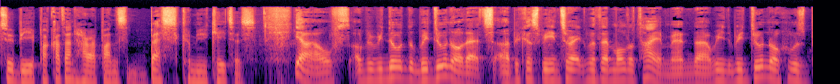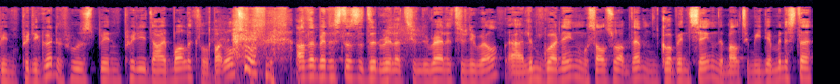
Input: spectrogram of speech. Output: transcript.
to be Pakatan Harapan's best communicators. Yeah, we do we do know that uh, because we interact with them all the time, and uh, we we do know who's been pretty good and who's been pretty diabolical. But also other ministers that did relatively relatively well. Uh, Lim Guan Eng was also up there. Gobind Singh, the multimedia minister,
